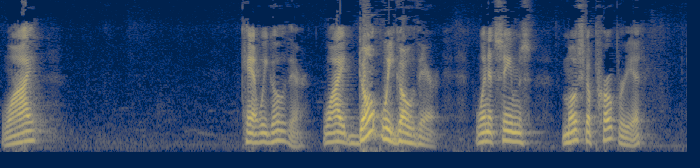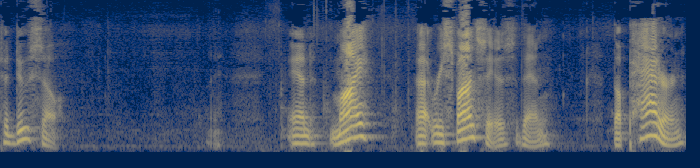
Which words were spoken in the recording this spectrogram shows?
Why can't we go there? Why don't we go there when it seems most appropriate to do so? And my uh, response is then the pattern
